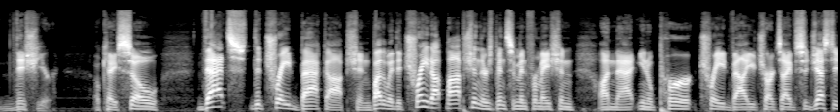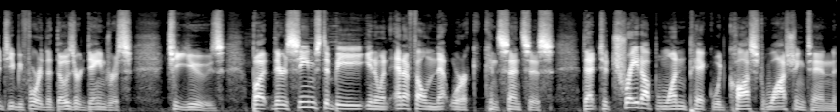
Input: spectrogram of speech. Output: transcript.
this year. Okay, so that's the trade back option. By the way, the trade up option, there's been some information on that, you know, per trade value charts. I've suggested to you before that those are dangerous to use. But there seems to be, you know, an NFL network consensus that to trade up one pick would cost Washington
